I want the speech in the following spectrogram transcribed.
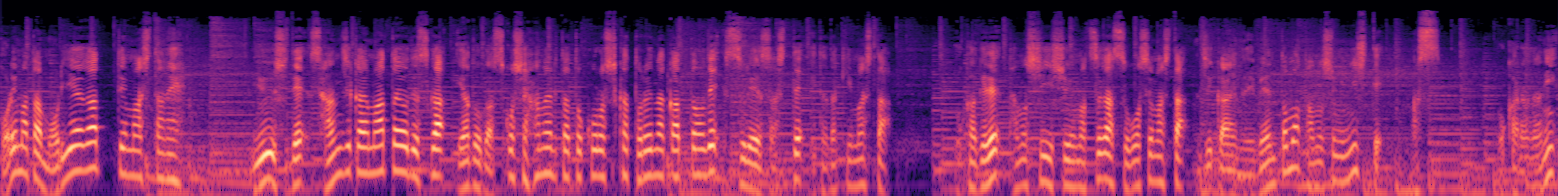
これまた盛り上がってましたね。有志で3次会もあったようですが、宿が少し離れたところしか取れなかったので失礼させていただきました。おかげで楽しい週末が過ごせました。次回のイベントも楽しみにしています。お体に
